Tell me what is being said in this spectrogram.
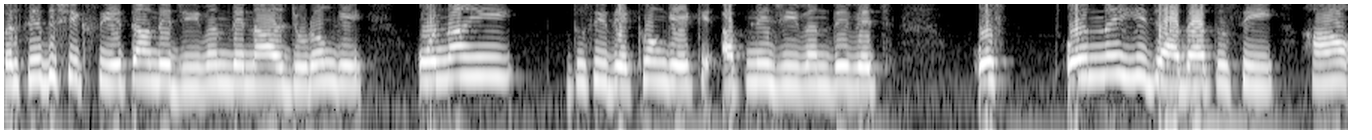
ਪ੍ਰਸਿੱਧ ਸ਼ਖਸੀਅਤਾਂ ਦੇ ਜੀਵਨ ਦੇ ਨਾਲ ਜੁੜੋਗੇ ਉਹਨਾਂ ਹੀ ਤੁਸੀਂ ਦੇਖੋਗੇ ਕਿ ਆਪਣੇ ਜੀਵਨ ਦੇ ਵਿੱਚ ਉਸ ਉਨੇ ਹੀ ਜ਼ਿਆਦਾ ਤੁਸੀਂ ਹਾਂ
